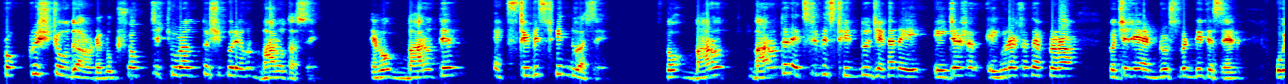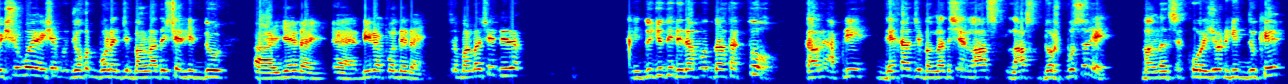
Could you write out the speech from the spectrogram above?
প্রকৃষ্ট উদাহরণ এবং সবচেয়ে চূড়ান্ত শিখরে এখন ভারত আছে। এবং ভারতের এক্সট্রিমিস্ট হিন্দু আছে। তো ভারত, ভারতের এক্সট্রিমিস্ট হিন্দু যেখানে এই- এইটার সাথে, এগুলোর সাথে আপনারা হচ্ছে যে এন্ডোর্সমেন্ট দিতেছেন, ওই সময় এইসব যখন বলেন যে বাংলাদেশের হিন্দু ইয়ে নাই নিরাপদে নাই বাংলাদেশের হিন্দু যদি নিরাপদ না থাকতো, তাহলে আপনি দেখান যে বাংলাদেশের লাস্ট লাস্ট দশ বছরে বাংলাদেশের কয়জন হিন্দুকে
